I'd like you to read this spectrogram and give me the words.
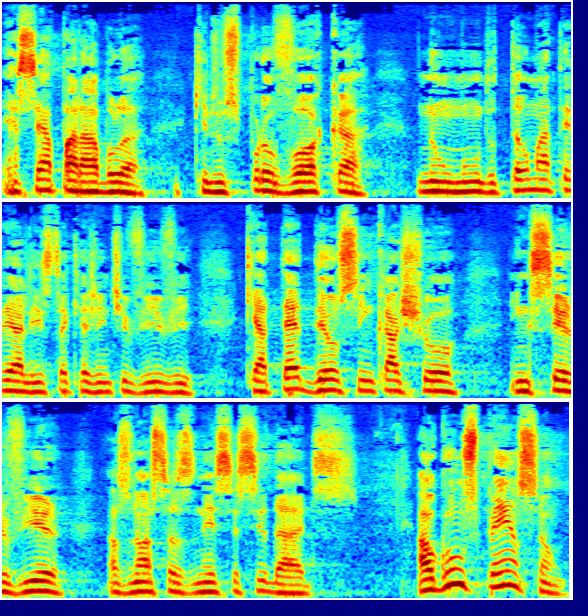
Essa é a parábola que nos provoca num mundo tão materialista que a gente vive, que até Deus se encaixou em servir as nossas necessidades. Alguns pensam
